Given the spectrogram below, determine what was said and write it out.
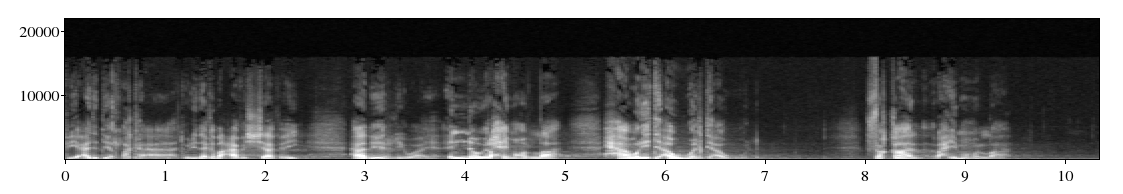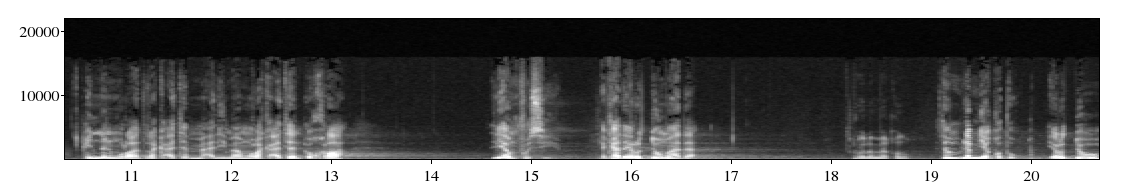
في عدد الركعات. ولذلك ضعف الشافعي هذه الرواية. النووي رحمه الله حاول يتأول تأول. فقال رحمه الله إن المراد ركعة مع الإمام وركعة أخرى لأنفسهم. لكن هذا يرده ماذا؟ ولم يقضوا. ثم لم يقضوا. يرده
